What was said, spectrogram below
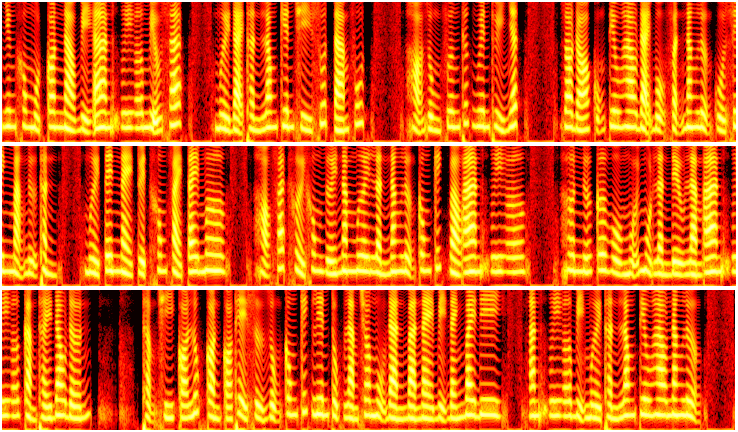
nhưng không một con nào bị An Rier miễu sát. Mười đại thần long kiên trì suốt 8 phút. Họ dùng phương thức nguyên thủy nhất, do đó cũng tiêu hao đại bộ phận năng lượng của sinh mạng nữ thần. Mười tên này tuyệt không phải tay mơ. Họ phát khởi không dưới 50 lần năng lượng công kích vào An Rier. Hơn nữa cơ hồ mỗi một lần đều làm An Rier cảm thấy đau đớn thậm chí có lúc còn có thể sử dụng công kích liên tục làm cho mụ đàn bà này bị đánh bay đi. Andrea bị 10 thần long tiêu hao năng lượng.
